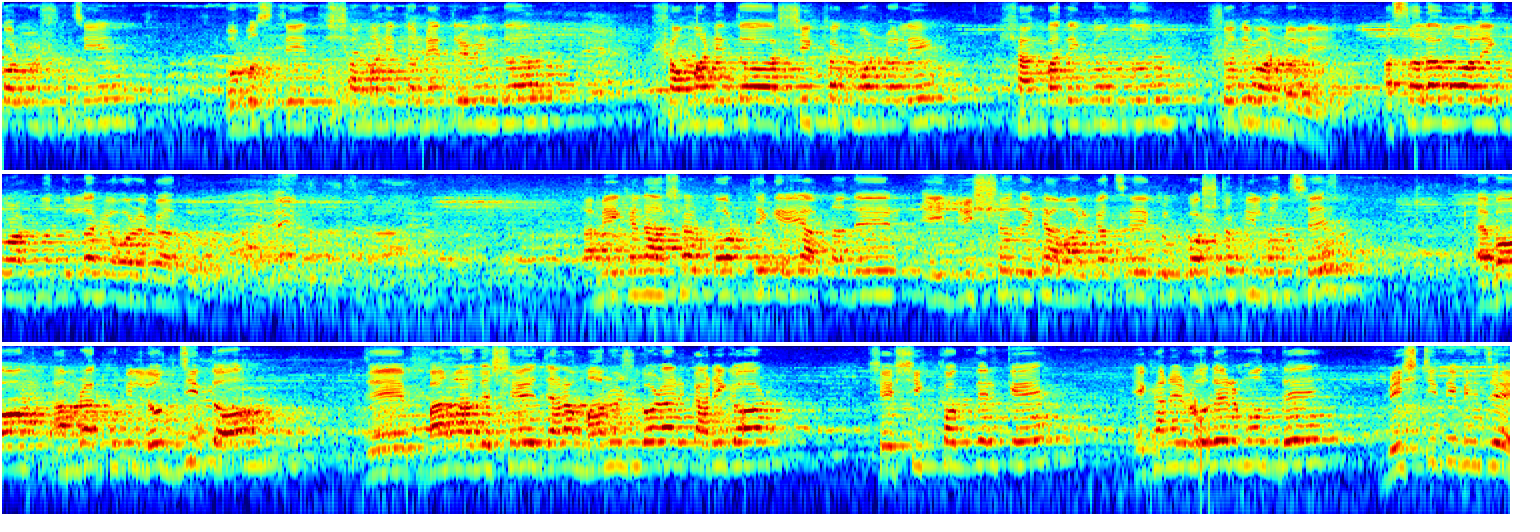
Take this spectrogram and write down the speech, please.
কর্মসূচি উপস্থিত সম্মানিত নেতৃবৃন্দ, সম্মানিত শিক্ষক মণ্ডলী, সাংবাদিক বন্ধু সুধী মণ্ডলী। আসসালামু আলাইকুম রহমতুল্লাহ ওবরাকাত আমি এখানে আসার পর থেকে আপনাদের এই দৃশ্য দেখে আমার কাছে খুব কষ্ট ফিল হচ্ছে এবং আমরা খুবই লজ্জিত যে বাংলাদেশে যারা মানুষ গড়ার কারিগর, সেই শিক্ষকদেরকে এখানে রোদের মধ্যে বৃষ্টিতে ভিজে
